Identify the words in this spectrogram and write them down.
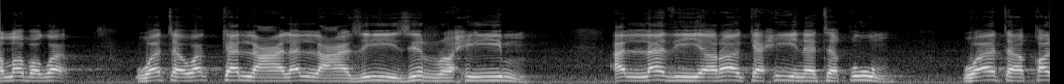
อัลลอฮ์บอกว่า วะจะวักกัลอาลัลอาซีซิรรฮีมอัลลซียารากะฮีนตะกูมวะตะกั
